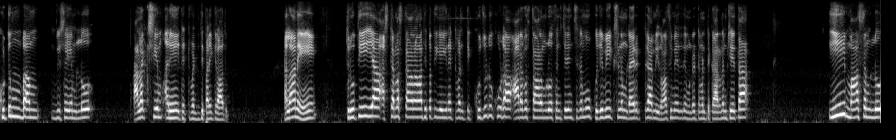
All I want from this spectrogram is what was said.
కుటుంబం విషయంలో అలక్ష్యం అనేటటువంటిది పనికిరాదు. అలానే తృతీయ అష్టమ స్థానాధిపతి అయినటువంటి కుజుడు కూడా ఆరవ స్థానంలో సంచరించడము కుజవీక్షణం డైరెక్ట్గా మీ రాశి మీదనే ఉన్నటువంటి కారణం చేత ఈ మాసంలో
